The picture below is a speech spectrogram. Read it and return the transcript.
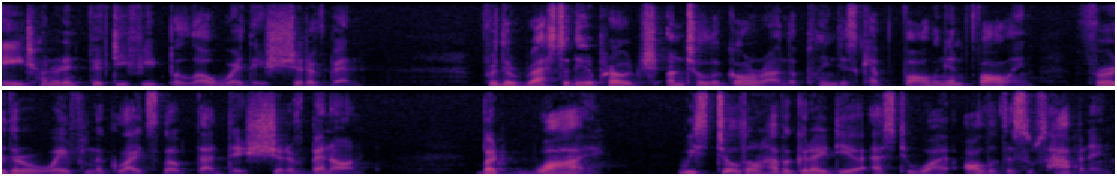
850 feet below where they should have been. For the rest of the approach until the go around, the plane just kept falling and falling further away from the glide slope that they should have been on. But why? We still don't have a good idea as to why all of this was happening.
